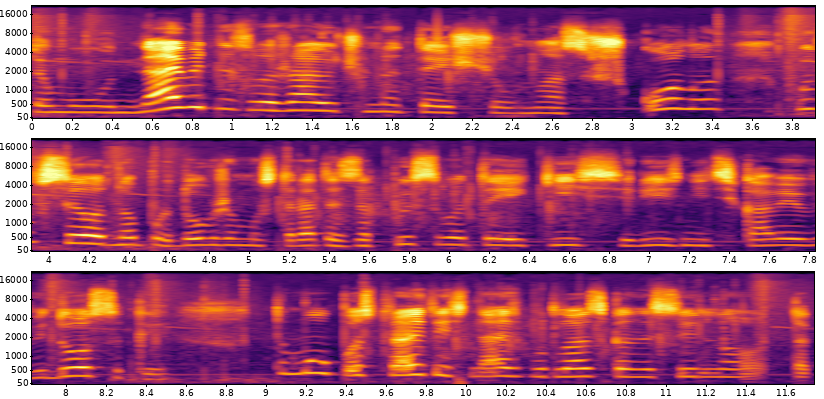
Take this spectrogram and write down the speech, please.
Тому навіть незважаючи на те, що в нас школа, ми все одно продовжимо старатися записувати якісь різні цікаві відосики. Тому постарайтесь нас, будь ласка, не сильно так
